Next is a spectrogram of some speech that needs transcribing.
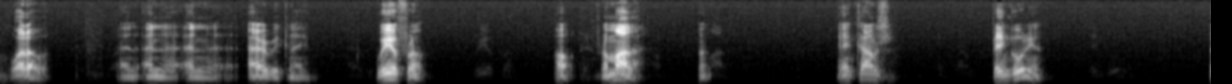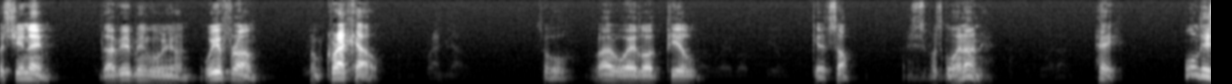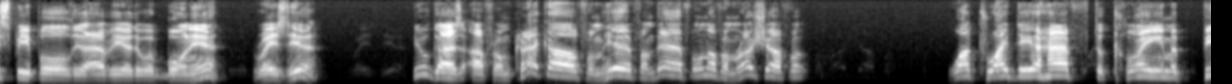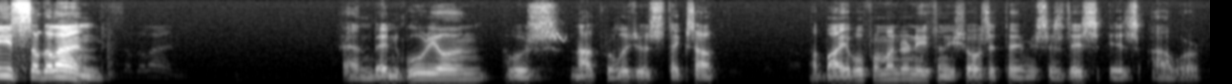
Whatever and and an Arabic name. Where you from? Oh, from Mala. And comes Ben Gurion. What's your name? David Ben Gurion. Where you from? From Krakow. So right away, Lord Peel gets up. I says, "What's going on here? Hey, all these people that have here, they were born here, raised here. You guys are from Krakow, from here, from there, from, no, from Russia. From what right do you have to claim a piece of the land? And Ben Gurion, who's not religious, takes out a Bible from underneath and he shows it to him. He says, This is our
